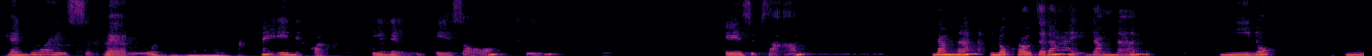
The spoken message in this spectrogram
แทนด้วย square root ให้ a หนึ่งก่อน a หนึ่ง a สองถึง a สิบสามดังนั้นนกเราจะได้ ดังนั้น มีนก มี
